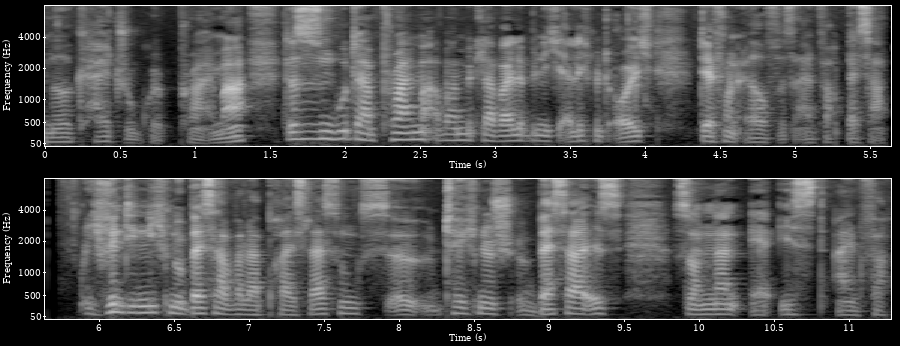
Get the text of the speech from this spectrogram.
Milk Hydro Grip Primer. Das ist ein guter Primer, aber mittlerweile bin ich ehrlich mit euch, der von Elf ist einfach besser. Ich finde ihn nicht nur besser, weil er preis-leistungstechnisch besser ist, sondern er ist einfach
